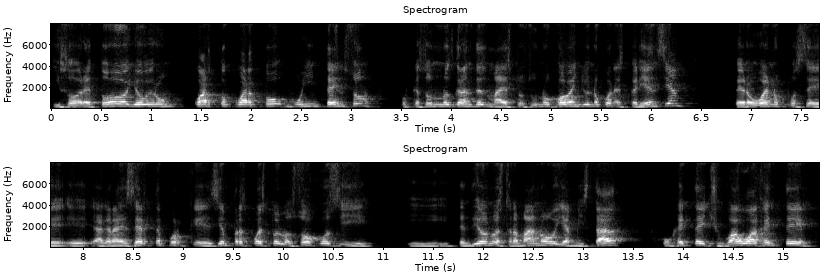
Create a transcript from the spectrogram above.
y sobre todo yo veo un cuarto cuarto muy intenso, porque son unos grandes maestros, uno joven y uno con experiencia, pero bueno, pues eh, eh, agradecerte porque siempre has puesto los ojos y, y, tendido nuestra mano y amistad con gente de Chihuahua, gente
